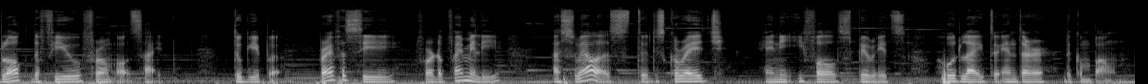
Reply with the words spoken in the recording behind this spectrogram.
block the view from outside, to give a privacy for the family as well as to discourage any evil spirits who would like to enter the compound.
